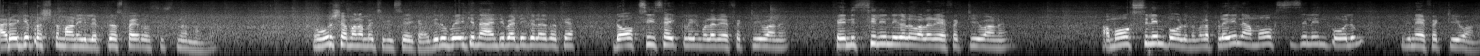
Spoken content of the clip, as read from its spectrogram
ആരോഗ്യ പ്രശ്നമാണ് ഈ ലെപ്റ്റോസ്പൈറോസിസ് എന്ന് പറഞ്ഞത് നൂറ് ശതമാനം നമ്മൾ ചികിത്സിക്കാം ഇതിന് ഉപയോഗിക്കുന്ന ആന്റിബയോട്ടിക്കുകൾ ഏതൊക്കെ ഡോക്സിസൈക്ലിൻ വളരെ എഫക്റ്റീവാണ് പെനിസിലിനുകൾ വളരെ എഫക്റ്റീവാണ് അമോക്സിലിൻ പോലും നമ്മുടെ പ്ലെയിൻ അമോക്സിലിൻ പോലും ഇതിന് എഫക്റ്റീവാണ്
